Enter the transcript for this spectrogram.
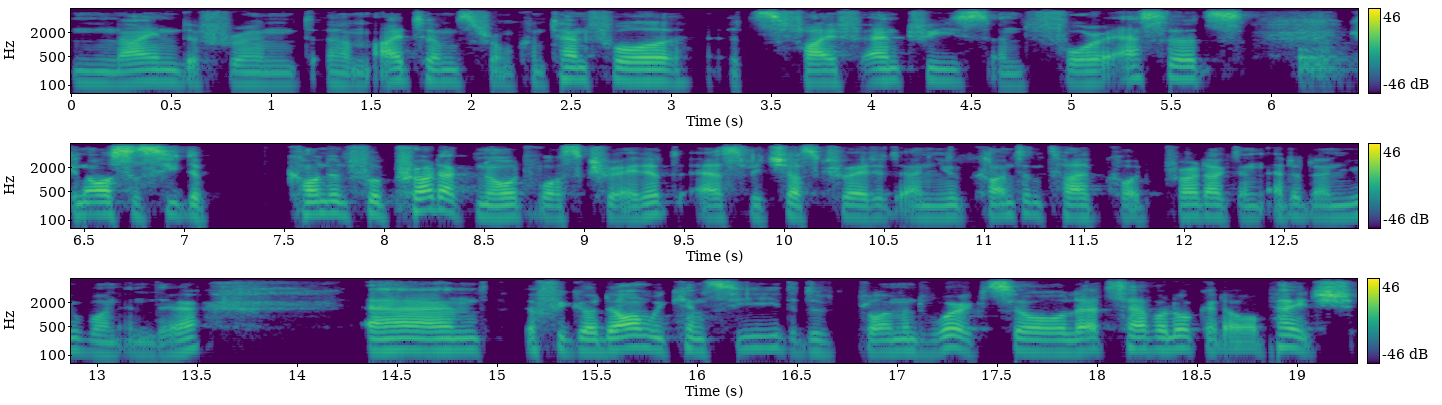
nine different um, items from Contentful. It's five entries and four assets. You can also see the Contentful product node was created as we just created a new content type called product and added a new one in there. And if we go down, we can see the deployment worked. So let's have a look at our page.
